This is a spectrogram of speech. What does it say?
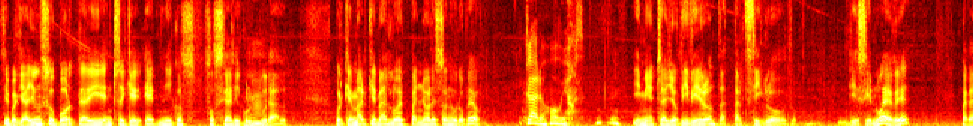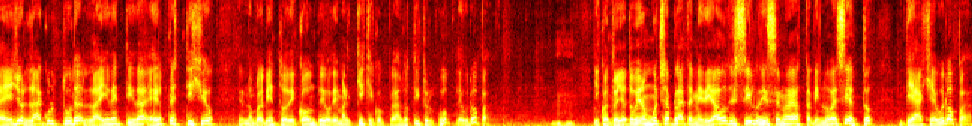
Sí, porque hay un soporte ahí entre que étnico, social y cultural. Porque más que más los españoles son europeos. Claro, obvio. Y mientras ellos vivieron hasta el siglo XIX, para ellos la cultura, la identidad, el prestigio, el nombramiento de conde o de marqués que compraban los títulos uh, de Europa. Y cuando ya tuvieron mucha plata, en mediados del siglo XIX hasta 1900, viaje a Europa.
